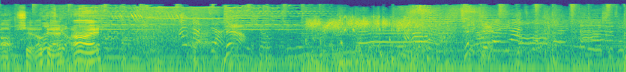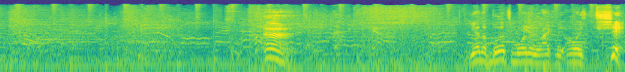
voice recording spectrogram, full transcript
Oh, shit, okay, all right. weakness. Get Uh. Yeah, the bullets more than likely always shit.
